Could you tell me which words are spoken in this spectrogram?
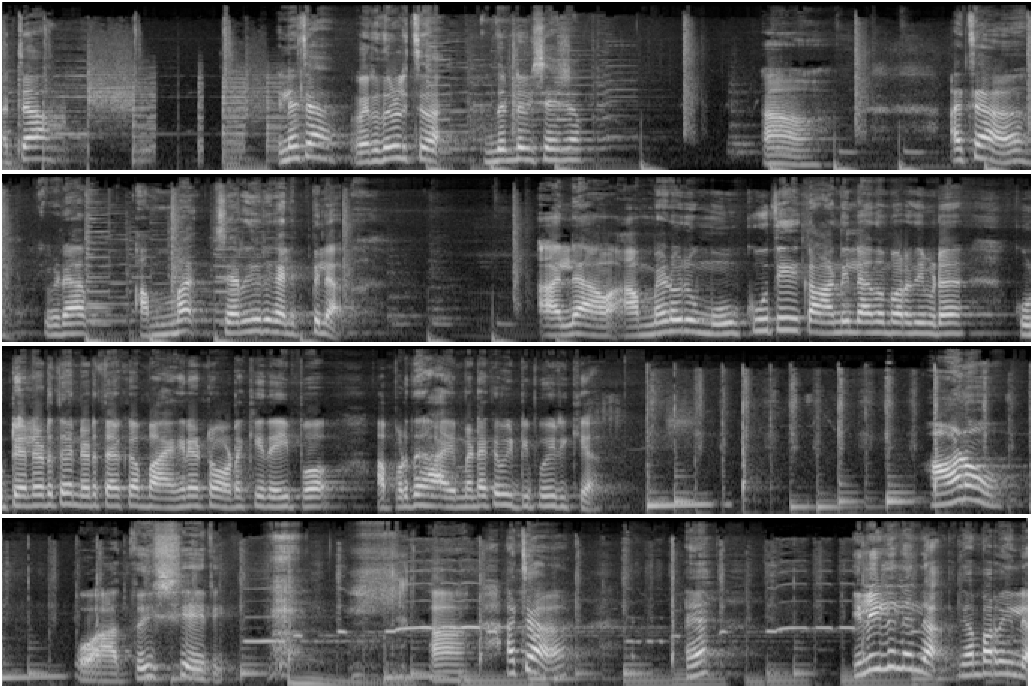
അച്ഛാ ഇല്ല അച്ഛാ വെറുതെ വിളിച്ചതാ. എന്തുണ്ട് വിശേഷം? ആ അച്ഛാ ഇവിടെ അമ്മ ചെറിയൊരു കലിപ്പിലാണ് അല്ല അമ്മയുടെ ഒരു മൂക്കൂത്തി കാണില്ല എന്ന് പറഞ്ഞ് ഇവിടെ കൂട്ടുകാരുടെ അടുത്തും എന്റെ അടുത്തൊക്കെ ഭയങ്കരമായിട്ട് ഉടക്കിയതേ ഇപ്പോൾ അപ്പുറത്ത് ഹൈമയുടെ ഒക്കെ വീട്ടിൽ പോയിരിക്കുക ആണോ? ഓ അത് ശരി. ആ അച്ഛാ ഏ? ഇല്ല ഇല്ല ഇല്ല, ഞാൻ പറയില്ല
